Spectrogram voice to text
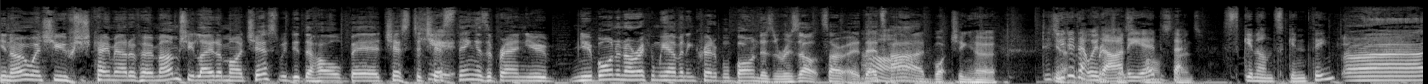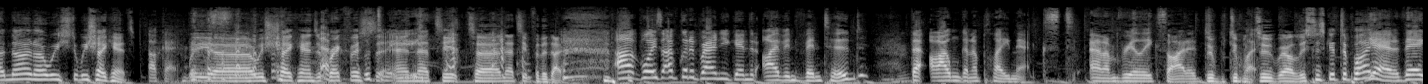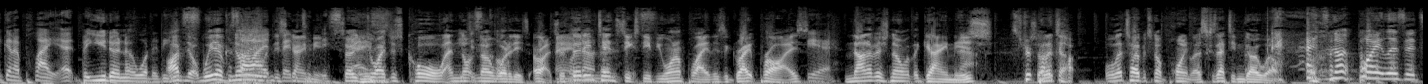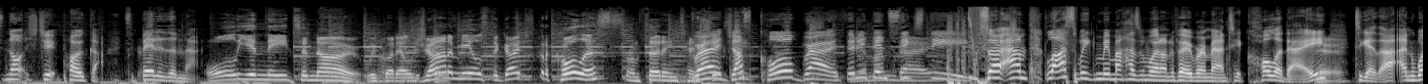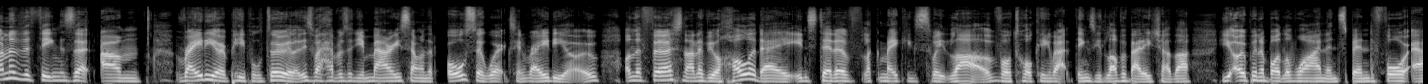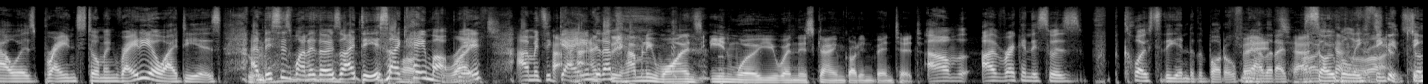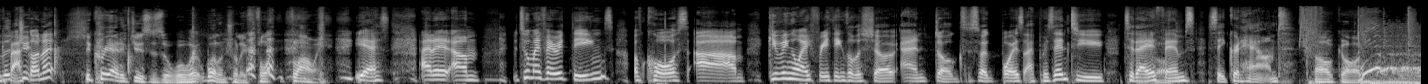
You know, when she, she came out of her mum, she laid on my chest. We did the whole bare chest to chest thing as a brand new newborn, and I reckon we have an incredible bond as a result. So uh, that's Aw. hard watching her. Did you you, know, do that with reach those Auntie Ed? That milestones. skin on skin thing? Uh, no, no, we, sh- we shake hands. Okay. We, uh, we shake hands at breakfast, Look at me. and that's it. Uh, and that's it for the day. uh, boys, I've got a brand new game that I've invented. Mm. that I'm going to play next, and I'm really excited. Do, to do, play. do our listeners get to play? Yeah, they're going to play it, but you don't know what it is. I've no, we have no idea what this game is. this So game. do I just call and You not just know call. what it is? All right. So Okay. thirteen, No, no, ten, sixty. If you want to play, there's a great prize. Yeah. None of us know what the game is. Strip so let's poker. ho- well, let's hope it's not pointless because that didn't go well. it's not pointless. It's not strip poker. It's better than that. All you need to know, we've got Eljana meals to go. Just got to call us on thirteen ten. Bro, just call bro. Thirty ten sixty. So um last week me and my husband went on a very romantic holiday Yeah. together and one of the things that um radio people do, like this is what happens when you marry someone that also works in radio, on the first night of your holiday, instead of like making sweet love or talking about things you love about each other, you open a bottle of wine and spend four hours brainstorming radio ideas. And this is one of those ideas I came up great. with. Um it's a Ha- game that Actually, I'm how many wines in were you when this game got invented? Um, I reckon this was p- close to the end of the bottle. Now that I Fantastic. soberly Okay, think, Good. it, So the back ju- on it. The creative juices are well, well and truly fl- flowing. Yes, and it um two of my favorite things, of course, um giving away free things on the show and dogs. So, boys, I present to you today FM's Secret Hound. Oh God you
